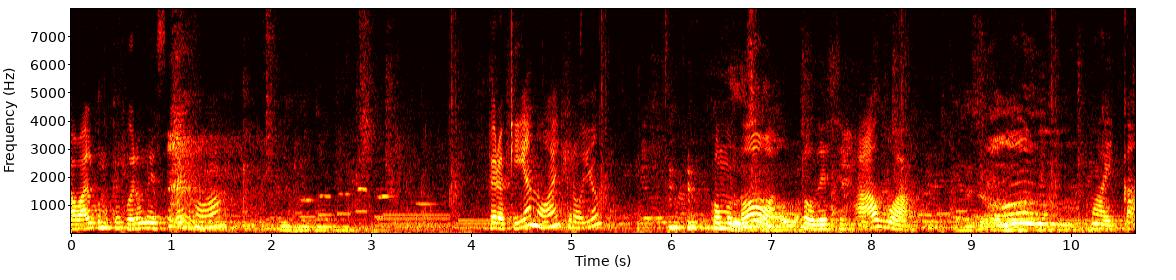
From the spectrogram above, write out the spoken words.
Cabal como que fuera un espejo, ¿ah? Pero aquí ya no hay, creo yo. Como no, todo es agua. Ese valor. My God,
